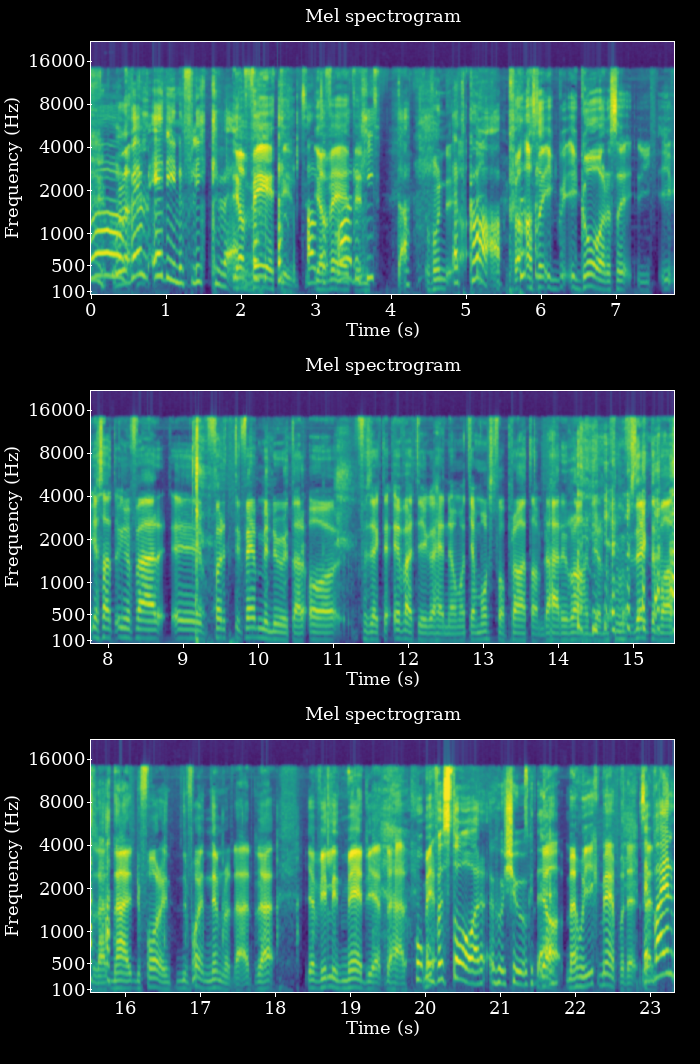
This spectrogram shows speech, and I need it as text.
Åh, vem är din flickvän? jag vet inte. Alltså, jag vad har vet du inte. Hittat? Hon, Ett kap? Alltså ig- igår så jag satt ungefär eh, 45 minuter och försökte övertyga henne om att jag måste få prata om det här i radion. Hon försökte vara sådär nej du får inte, du får inte nämna det här. Det här. Jag vill inte medge det här. Hon, Men, hon förstår hur sjukt det är. ja, men hon gick med på det. Men sen. vad är en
